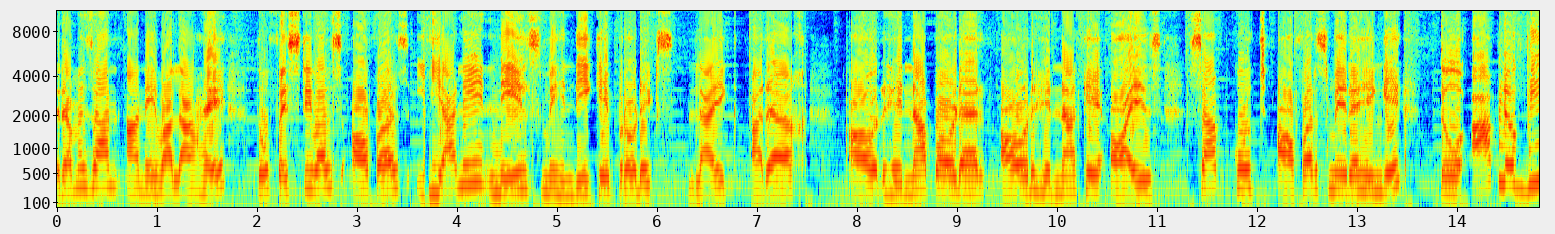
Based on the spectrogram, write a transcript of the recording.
रमज़ान आने वाला है तो फेस्टिवल्स ऑफर्स यानी नेल्स मेहंदी के प्रोडक्ट्स लाइक अरख और हिन्ना पाउडर और हिन्ना के ऑयल्स सब कुछ ऑफर्स में रहेंगे। तो आप लोग भी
